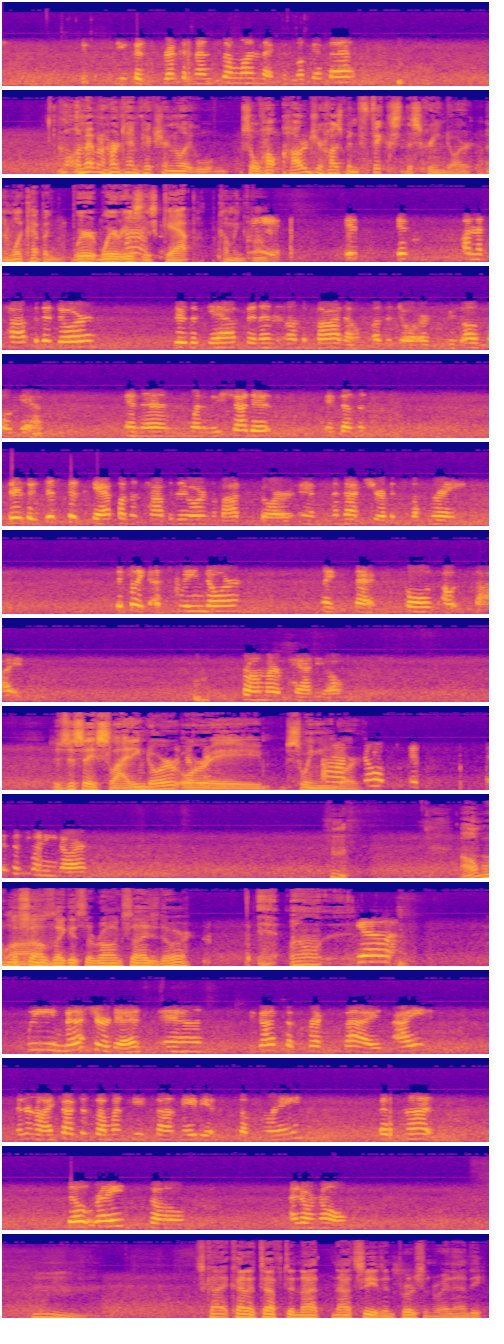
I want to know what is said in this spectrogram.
if you could recommend someone that could look at that. Well, I'm having a hard time picturing like. So how how did your husband fix the screen door, and what of where where is uh, this gap coming from? It's it's on the top of the door. There's a gap, and then on the bottom of the door, there's also a gap. And then when we shut it, it doesn't. There's a distant gap on the top of the door and the bottom door, and I'm not sure if it's the frame. It's like a screen door, like that goes outside from our patio. Is this a sliding door or a swinging Uh, door? no, it's it's a swinging door. Oh, Almost um, sounds like it's the wrong size door. well. Yeah, we measured it and we got the correct size. I I don't know. I talked to someone. He thought maybe it's the frame that's not built right. So I don't know. Hmm. It's kind of, kind of tough to not not see it in person, right, Andy?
